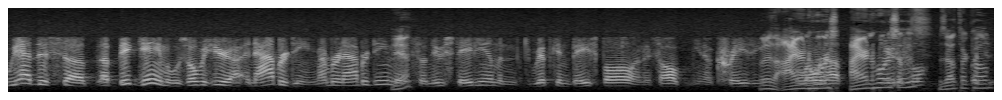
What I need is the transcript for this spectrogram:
we had this uh, a big game. It was over here in Aberdeen. Remember in Aberdeen? Yeah. It's a new stadium and Ripken baseball, and it's all you know crazy. What is it? Iron horse? up, Iron horses? beautiful. Is that what they're called?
